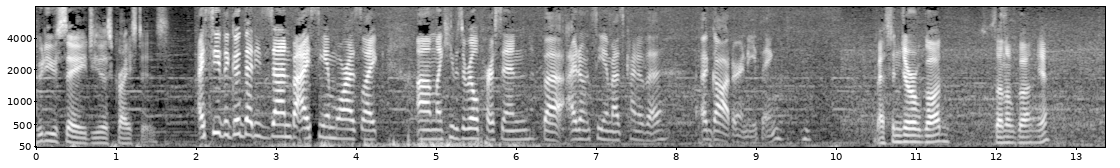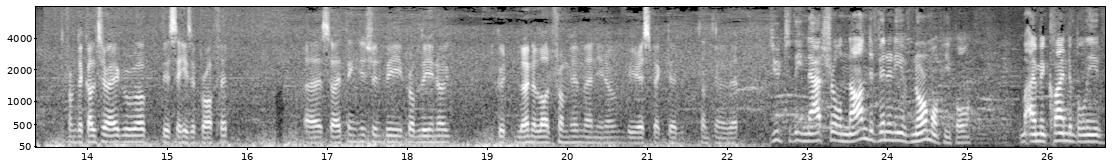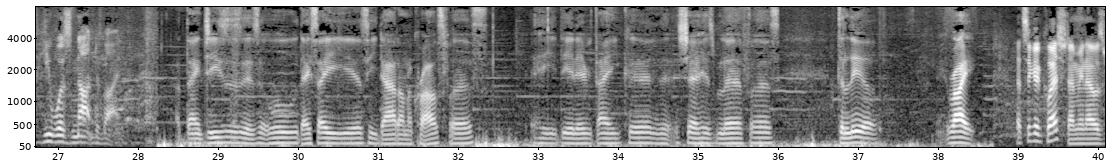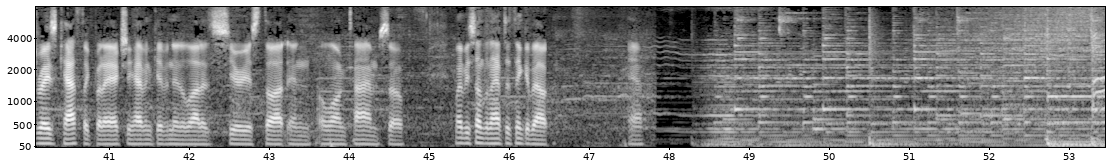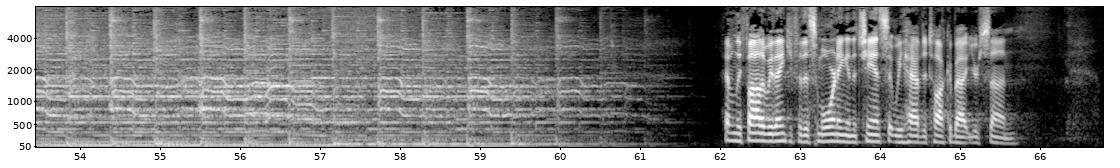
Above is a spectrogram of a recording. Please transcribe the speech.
who do you say Jesus Christ is? I see the good that he's done, but I see him more as like um, like he was a real person, but I don't see him as kind of a, a god or anything. Messenger of God, Son of God, yeah. From the culture I grew up, they say he's a prophet. Uh, so I think he should be probably, you know, you could learn a lot from him and, you know, be respected, something like that. Due to the natural non divinity of normal people, I'm inclined to believe he was not divine. Think Jesus is who they say he is. He died on the cross for us. He did everything he could to share his blood for us to live right. That's a good question. I mean, I was raised Catholic, but I actually haven't given it a lot of serious thought in a long time. So, might be something I have to think about. Yeah. Heavenly Father, we thank you for this morning and the chance that we have to talk about your Son.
